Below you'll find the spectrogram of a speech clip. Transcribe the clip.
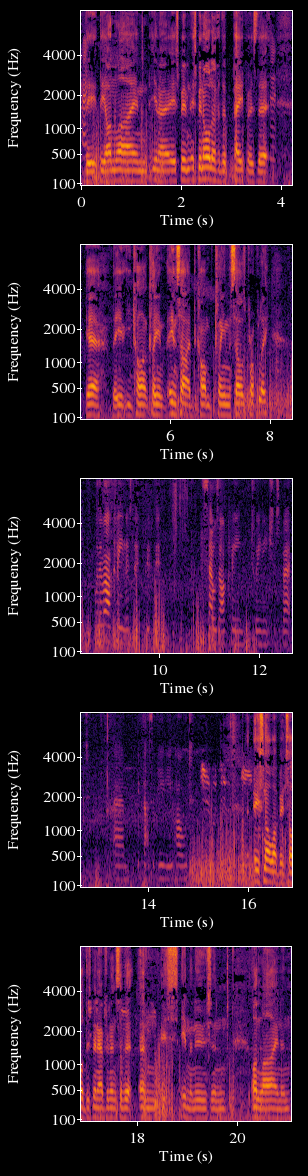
Okay. the the online, you know, it's been it's been all over the papers that yeah, that you, you can't clean inside, they can't clean the cells properly. Well, there are cleaners that, that, that the cells are clean between each suspect. Um, if that's a view you hold. It's not what I've been told. There's been evidence of it, and it's in the news and online. And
